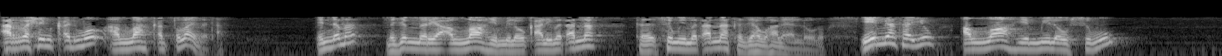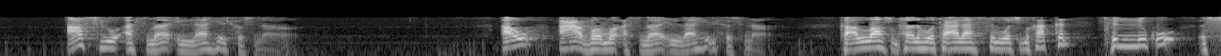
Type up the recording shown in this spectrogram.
አረሒም ቀድሞ አላህ ቀጥሎ አይመጣም እነማ መጀመሪያ አላህ የሚለው ቃል ይመጣና ስሙ ይመጣና ከዚያ በኋላ ያለው ነው። ይህ የሚያሳየው አላህ የሚለው ስሙ አስሉ አስማኢላሂ ልሑስና አው አዕظሙ አስማኢላሂ ልሑስና ከአላህ ስብሓንሁ ወተዓላ ስሞች መካከል ትልቁ እሱ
